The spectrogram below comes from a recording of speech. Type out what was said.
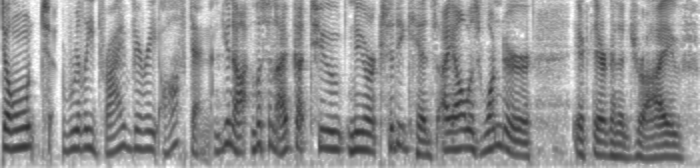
don't really drive very often. You know, listen, I've got two New York City kids. I always wonder if they're going to drive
